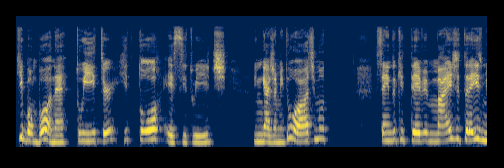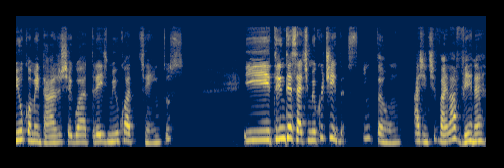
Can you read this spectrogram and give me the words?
que bombou, né? Twitter hitou esse tweet. Engajamento ótimo. Sendo que teve mais de 3 mil comentários, chegou a 3.400 e 37 mil curtidas. Então, a gente vai lá ver, né?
